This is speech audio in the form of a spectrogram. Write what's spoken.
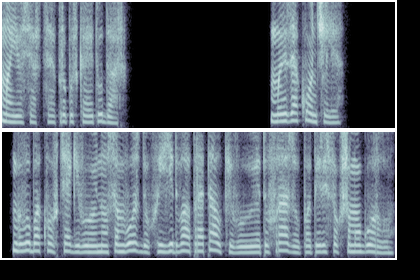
Моё сердце пропускает удар. Мы закончили. Глубоко втягиваю носом воздух и едва проталкиваю эту фразу по пересохшему горлу.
